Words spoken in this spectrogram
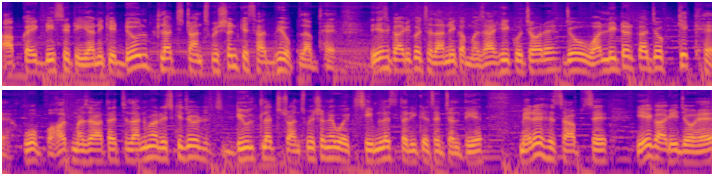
आपका एक डीसीटी यानी कि ड्यूल क्लच ट्रांसमिशन के साथ भी उपलब्ध है। इस गाड़ी को चलाने का मज़ा ही कुछ और है। जो वन लीटर का जो किक है, वो बहुत मज़ा आता है चलाने में, और इसकी जो ड्यूल क्लच ट्रांसमिशन है, वो एक सीमलेस तरीके से चलती है। मेरे हिसाब से ये गाड़ी जो है,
